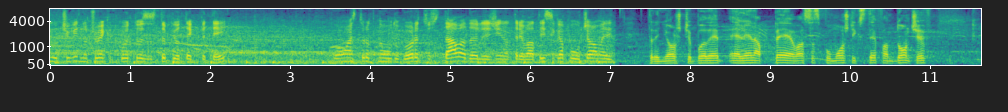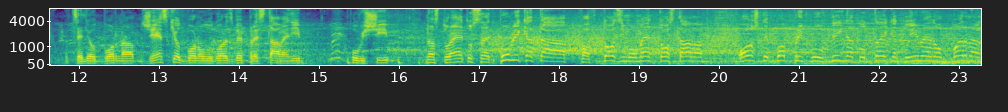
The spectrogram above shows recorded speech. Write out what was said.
и очевидно човекът, който е застъпил Тек Петей. Голмайсторът на Лудогорец остава да лежи на тревата и сега получаваме... Треньор ще бъде Елена Пеева с помощник Стефан Дончев. Целият отбор на женския отбор на Лудогорец бе представен и повиши настроението сред публиката. В този момент то става още по-приповдигнато, тъй като именно Бърнар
